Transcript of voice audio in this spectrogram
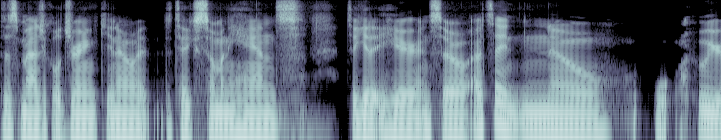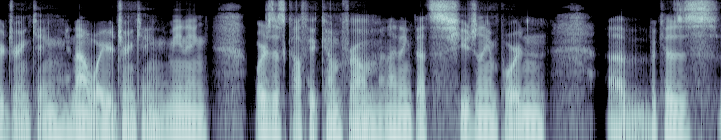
this magical drink. You know, it, it takes so many hands to get it here, and so I would say know who you're drinking, not what you're drinking. Meaning, where does this coffee come from? And I think that's hugely important uh, because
